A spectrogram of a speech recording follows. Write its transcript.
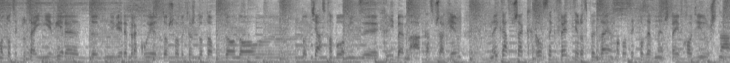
Motocykl tutaj niewiele, niewiele brakuje, doszłoby też do, do, do, do, do ciasno było między Chlibem a Kasprzakiem. No i Kasprzak konsekwentnie rozpędzając motocykl po zewnętrznej wchodzi już na,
